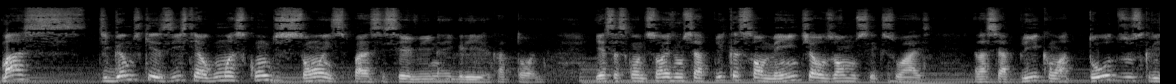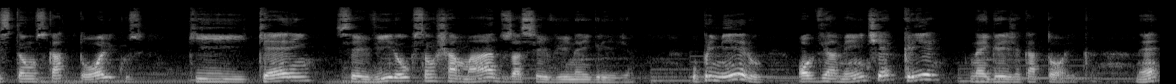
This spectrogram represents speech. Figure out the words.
Mas digamos que existem algumas condições para se servir na Igreja Católica. E essas condições não se aplicam somente aos homossexuais, elas se aplicam a todos os cristãos católicos que querem servir ou que são chamados a servir na igreja. O primeiro, obviamente, é crer na Igreja Católica, né?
